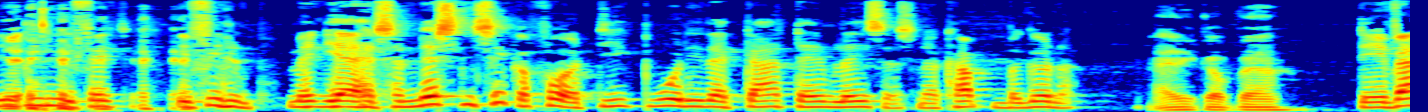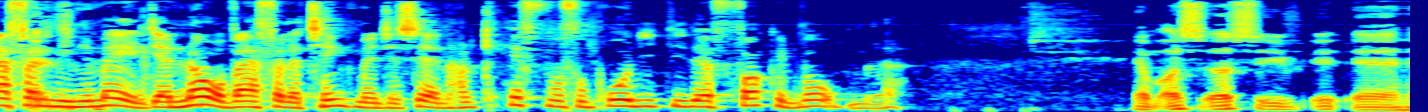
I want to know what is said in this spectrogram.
Det er en billig effekt i film, men jeg er altså næsten sikker på, at de ikke bruger de der goddamn lasers, når kampen begynder. Ja, det kan godt være. Det er i hvert fald minimalt. Jeg når i hvert fald at tænke, mens jeg ser den, hold kæft, hvorfor bruger de de der fucking våben der? Jamen også, også i, øh, ja,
